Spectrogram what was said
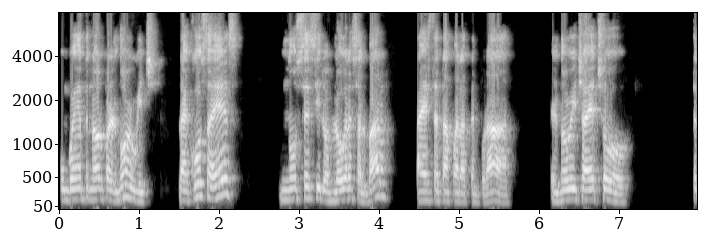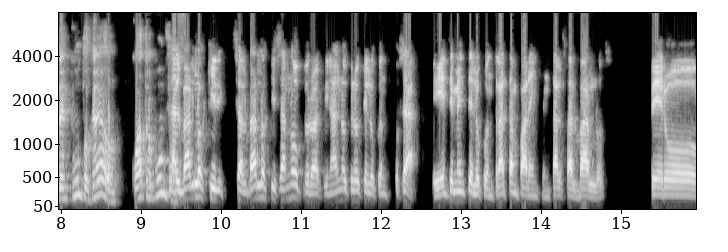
un buen entrenador para el Norwich. La cosa es, no sé si los logra salvar a esta etapa de la temporada. El Norwich ha hecho tres puntos, creo, cuatro puntos. Salvarlos, salvarlos quizás no, pero al final no creo que lo, o sea, evidentemente lo contratan para intentar salvarlos, pero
